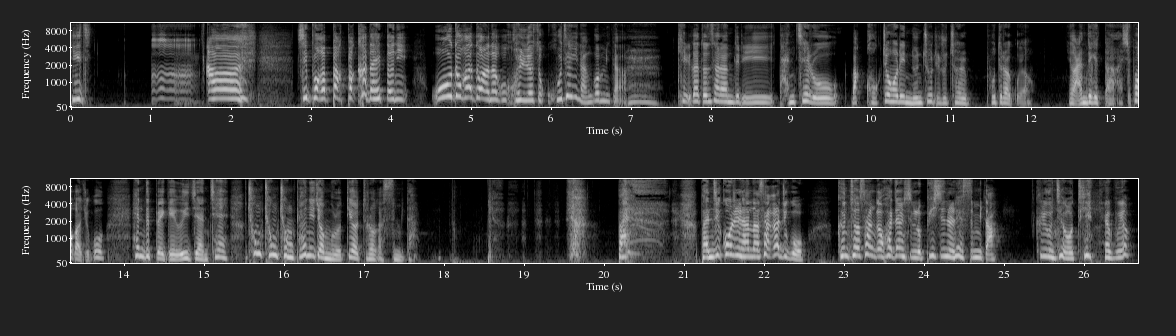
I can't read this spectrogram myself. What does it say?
이게 음, 아 지퍼가 빡빡하다 했더니 오도 가도 안 하고 걸려서 고장이 난 겁니다. 길 가던 사람들이 단체로 막 걱정 어린 눈초리로 절 보더라고요. 이거 안 되겠다 싶어가지고 핸드백에 의지한 채 총총총 편의점으로 뛰어 들어갔습니다. 반, 반지꼬리를 하나 사가지고 근처 상가 화장실로 피신을 했습니다. 그리고 제가 어떻게 했냐고요?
